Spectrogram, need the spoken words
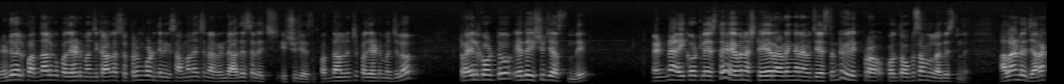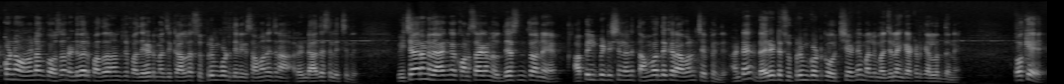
రెండు వేల పద్నాలుగు పదిహేడు మధ్య కాలంలో సుప్రీంకోర్టు దీనికి సంబంధించిన రెండు ఆదేశాలు ఇష్యూ చేసింది. పద్నాలుగు నుంచి పదిహేడు మధ్యలో ట్రయల్ కోర్టు ఏదో ఇష్యూ చేస్తుంది. వెంటనే హైకోర్టులో వేస్తే ఏమైనా స్టే రావడంగా అవి చేస్తుంటే వీళ్ళకి ప్ర- కొంత ఉపశమనం లభిస్తుంది. అలాంటివి జరగకుండా ఉండడం కోసం రెండు వేల పదహారు నుంచి పదిహేడు మధ్య కాలంలో సుప్రీంకోర్టు దీనికి సంబంధించిన రెండు ఆదేశాలు ఇచ్చింది. విచారణ వేగంగా కొనసాగాలనే ఉద్దేశంతోనే అప్పీల్ పిటిషన్లని తమ వద్దకు రావాలని చెప్పింది. అంటే డైరెక్ట్ సుప్రీంకోర్టుకు వచ్చేయండి మళ్ళీ మధ్యలో ఇంకెక్కడికి వెళ్ళొద్దని. ఓకే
